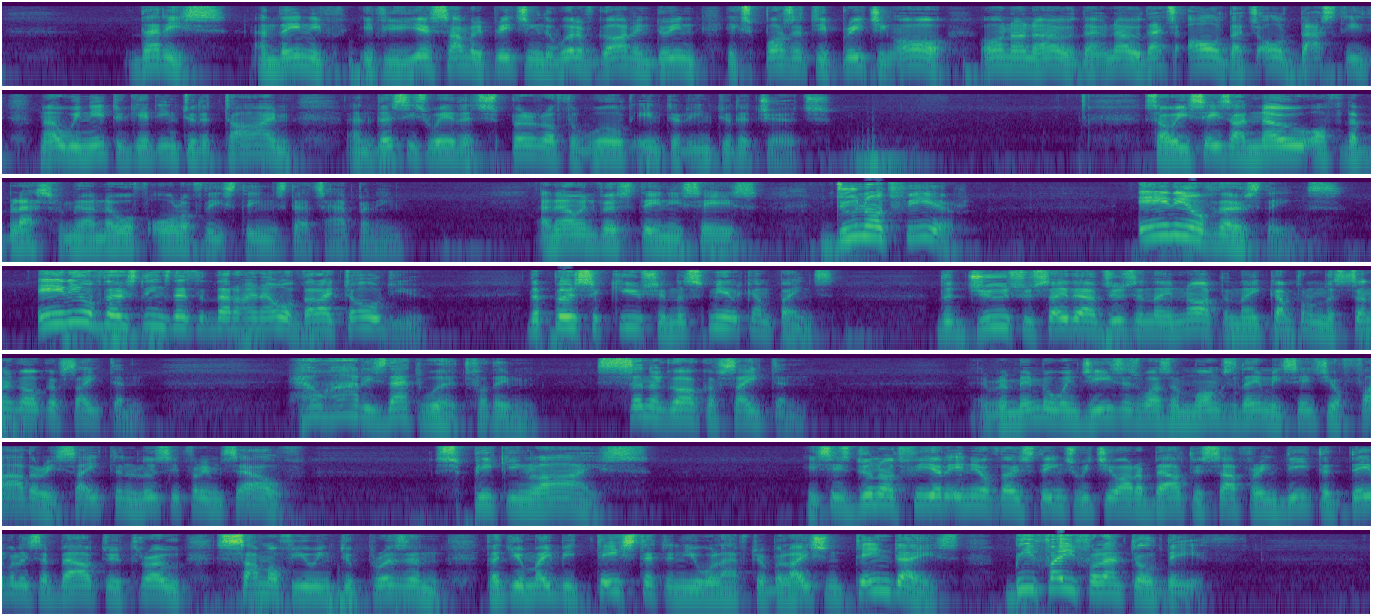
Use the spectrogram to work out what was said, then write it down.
That is And then if, if you hear somebody preaching the word of God and doing expository preaching, oh, oh no, no, no, that's old, that's all dusty. No, we need to get into the time. And this is where the spirit of the world entered into the church. So he says, I know of the blasphemy, I know of all of these things that's happening. And now in verse 10 he says, Do not fear any of those things. Any of those things that, that I know of, that I told you the persecution, the smear campaigns, the Jews who say they are Jews and they're not, and they come from the synagogue of Satan. How hard is that word for them? Synagogue of Satan. Remember when Jesus was amongst them, he says, Your father is Satan, Lucifer himself, speaking lies. He says, Do not fear any of those things which you are about to suffer. Indeed, the devil is about to throw some of you into prison, that you may be tested and you will have tribulation ten days. Be faithful until death,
